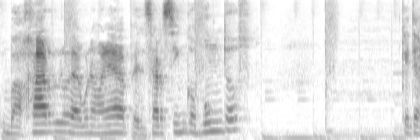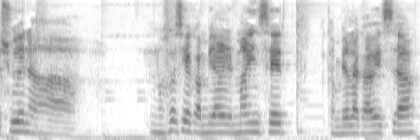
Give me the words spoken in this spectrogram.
bajarlo de alguna manera, pensar cinco puntos que te ayuden a, no sé si a cambiar el mindset, cambiar la cabeza.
